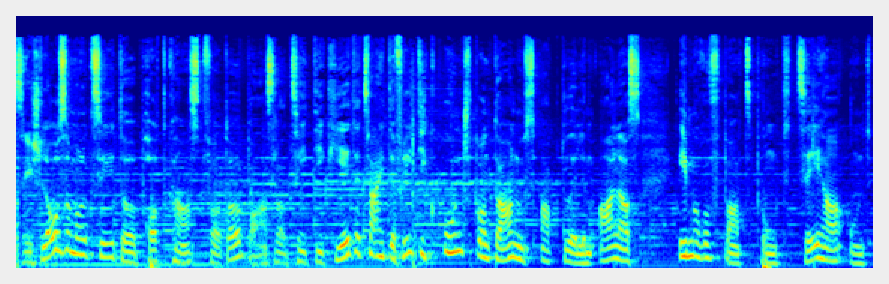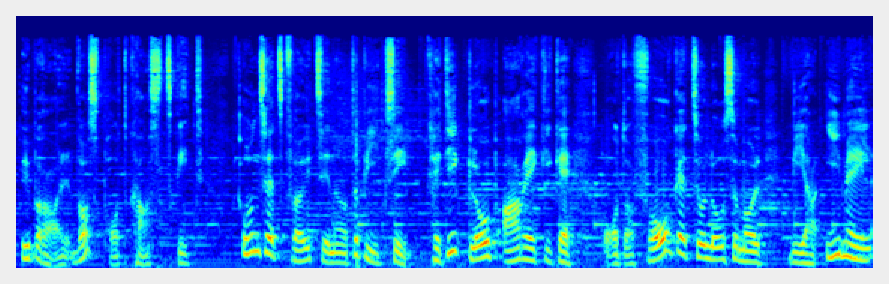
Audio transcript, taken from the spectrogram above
Das war «Los einmal», der Podcast von der Basler Zeitung. Jeden zweiten Freitag und spontan aus aktuellem Anlass. Immer auf batz.ch und überall, wo es Podcasts gibt. Uns hat es gefreut, dass ihr dabei gewesen. Kritik, Lob, Anregungen oder Fragen zu «Los einmal» via E-Mail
